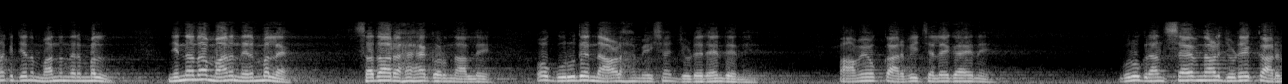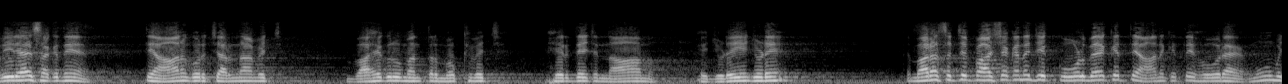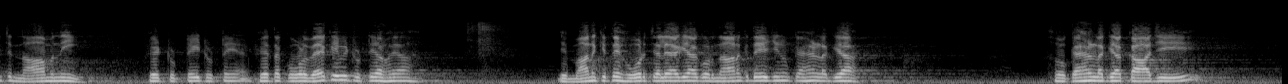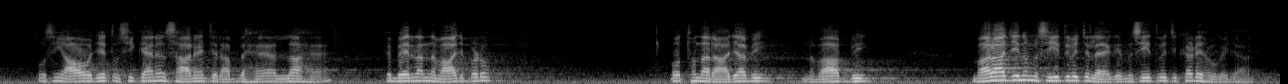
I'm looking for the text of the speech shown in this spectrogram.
ਨਾਨਕ ਜਿਨ ਮਨ ਨਿਰਮਲ, ਜਿਨ੍ਹਾਂ ਦਾ ਮਨ ਨਿਰਮਲ ਹੈ, ਸਦਾ ਰਹਿ ਹੈ ਗੁਰ ਨਾਲੇ। ਉਹ ਗੁਰੂ ਦੇ ਨਾਲ ਹਮੇਸ਼ਾ ਜੁੜੇ ਰਹਿੰਦੇ ਨੇ। ਭਾਵੇਂ ਉਹ ਘਰ ਵੀ ਚਲੇ ਗਏ ਨੇ। ਗੁਰੂ ਗ੍ਰੰਥ ਸਾਹਿਬ ਨਾਲ ਜੁੜੇ ਘਰ ਵੀ ਰਹਿ ਸਕਦੇ ਆ। ਧਿਆਨ ਗੁਰ ਚਰਨਾਂ ਵਿੱਚ, ਵਾਹਿਗੁਰੂ ਮੰਤਰ ਮੁਖ ਵਿੱਚ, ਹਿਰਦੇ 'ਚ ਨਾਮ ਇਹ ਜੁੜੇ ਹੀ ਜੁੜੇ। ਤੇ ਮਹਾਰਾਜ ਸੱਚੇ ਪਾਤਸ਼ਾਹ ਕਹਿੰਦੇ, ਜੇ ਕੋਲ ਬਹਿ ਕੇ ਧਿਆਨ ਕਿਤੇ ਹੋਰ ਹੈ, ਮੂੰਹ ਵਿੱਚ ਨਾਮ ਨਹੀਂ। ਫਿਰ ਟੁੱਟੇ ਹੀ ਟੁੱਟੇ ਆ। ਫਿਰ ਤਾਂ ਕੋਲ ਬਹਿ ਕੇ ਵੀ ਟੁੱਟਿਆ ਹੋਇਆ। ਜੇ ਮਨ ਕਿਤੇ ਹੋਰ ਚਲਿਆ ਗਿਆ, ਗੁਰੂ ਨਾਨਕ ਦੇਵ ਜੀ ਨੂੰ ਕਹਿਣ ਲੱਗਿਆ, ਸੋ ਕਹਿਣ ਲੱਗਿਆ, ਕਾਜੀ, ਤੁਸੀਂ ਆਓ ਜੇ ਤੁਸੀਂ ਕਹਿੰਦੇ ਹੋ ਸਾਰਿਆਂ 'ਚ ਰੱਬ ਹੈ, ਅੱਲਾ ਹੈ ਫਿਰ ਮੇਰੇ ਨਾਲ ਨਮਾਜ਼ ਪੜੋ ਉੱਥੋਂ ਦਾ ਰਾਜਾ ਵੀ, ਨਵਾਬ ਵੀ। ਮਹਾਰਾਜ ਜੀ ਨੂੰ ਮਸਜਿਦ ਵਿੱਚ ਲੈ ਗਏ ਮਸਜਿਦ ਵਿੱਚ ਖੜੇ ਹੋ ਗਏ ਜਾ ਕੇ।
